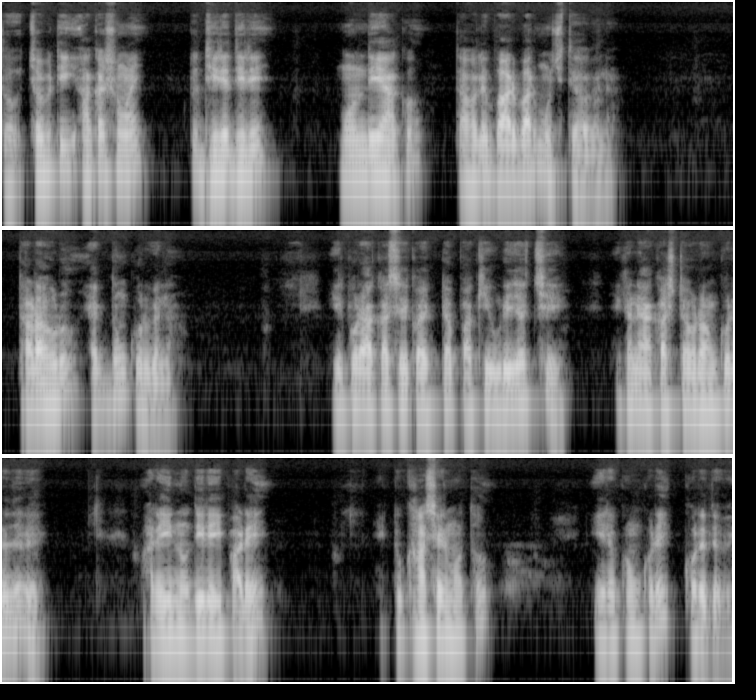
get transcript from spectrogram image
তো ছবিটি আঁকার সময় একটু ধীরে ধীরে মন দিয়ে আঁকো, তাহলে বারবার মুছতে হবে না। তাড়াহুড়ো একদম করবে না। এরপর আকাশে কয়েকটা পাখি উড়ে যাচ্ছে। এখানে আকাশটাও রং করে দেবে। আর এই নদীর এই পাড়ে একটু ঘাসের মতো এরকম করে করে দেবে।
